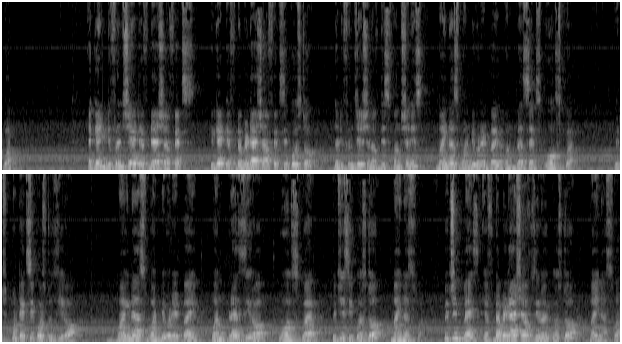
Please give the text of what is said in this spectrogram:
1 again differentiate f dash of x we get f double dash of x equals to the differentiation of this function is minus 1 divided by 1 plus x whole square which put x equals to 0 minus 1 divided by 1 plus 0 whole square which is equals to minus 1 which implies f double dash of 0 equals to minus 1.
